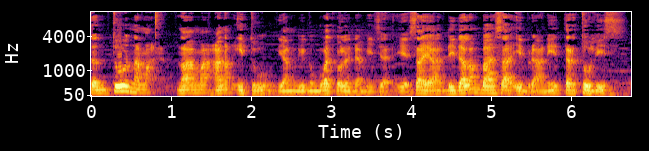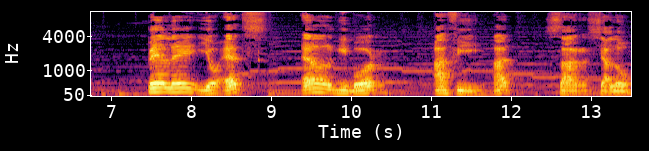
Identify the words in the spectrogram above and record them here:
tentu nama nama anak itu yang dinubuat oleh Nabi Yesaya di dalam bahasa Ibrani tertulis Pele Yoetz El Gibor Afi Ad Sar Shalom.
